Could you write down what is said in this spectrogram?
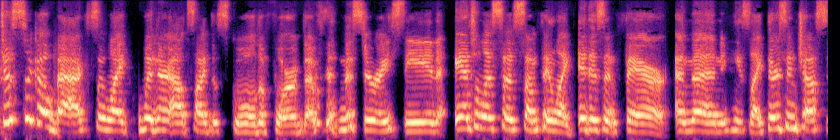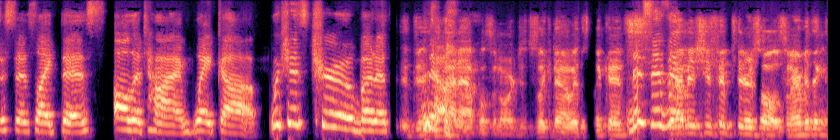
just to go back, so like when they're outside the school, the four of them with Mr. Racine, Angela says something like, "It isn't fair," and then he's like, "There's injustices like this all the time. Wake up," which is true, but it's It's No. not apples and oranges. Like no, it's like it's. This isn't- I mean, she's 15 years old, so everything.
